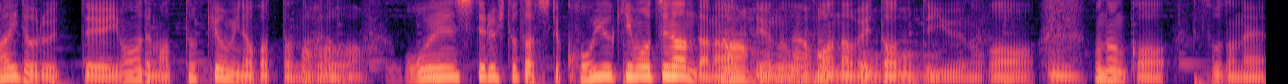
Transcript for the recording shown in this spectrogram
アイドルって今まで全く興味なかったんだけど応援してる人たちってこういう気持ちなんだなっていうのを学べたっていうのがうなんかそうだね。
